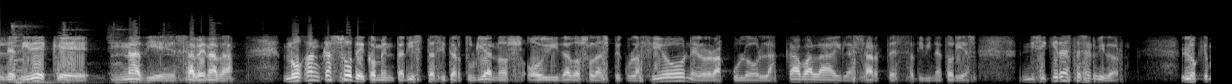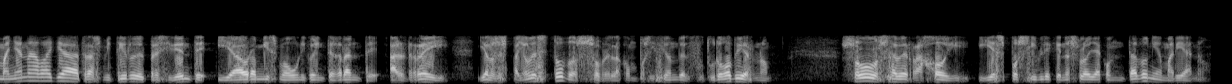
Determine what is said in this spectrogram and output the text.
Les diré que nadie sabe nada. No hagan caso de comentaristas y tertulianos hoy dados a la especulación, el oráculo, la cábala y las artes adivinatorias, ni siquiera este servidor. Lo que mañana vaya a transmitir el presidente y ahora mismo único integrante al rey y a los españoles todos sobre la composición del futuro gobierno, solo lo sabe Rajoy y es posible que no se lo haya contado ni a Mariano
